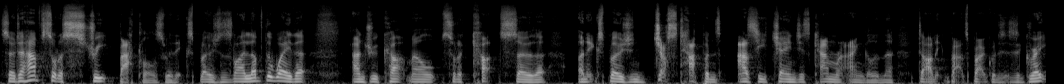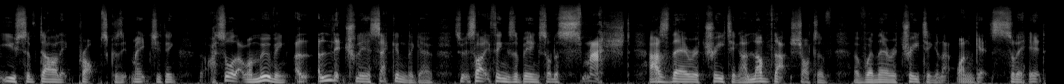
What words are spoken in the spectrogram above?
So to have sort of street battles with explosions, and I love the way that Andrew Cartmel sort of cuts so that an explosion just happens as he changes camera angle and the Dalek bats backwards. It's a great use of Dalek props because it makes you think, I saw that one moving a, a, literally a second ago. So it's like things are being sort of smashed as they're retreating. I love that shot of, of when they're retreating and that one gets sort of hit.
